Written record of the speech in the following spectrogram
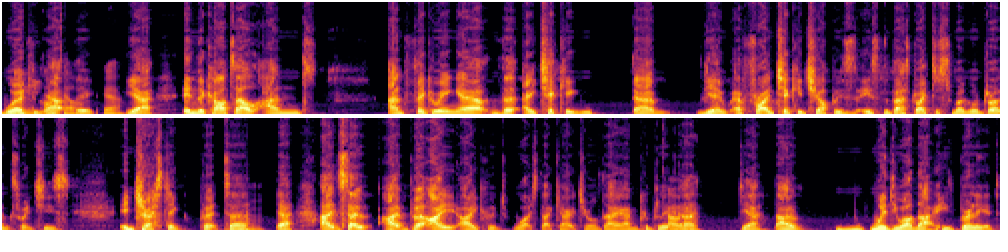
working out the yeah. yeah in the cartel and and figuring out that a chicken um, you know a fried chicken shop is is the best way to smuggle drugs, which is interesting. But uh, Mm. yeah, I, so I but I I could watch that character all day. I'm completely Oh, uh, yeah. I'm with you on that. He's brilliant.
